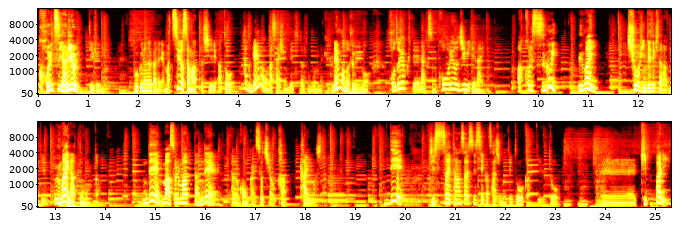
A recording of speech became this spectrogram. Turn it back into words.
こいつやりよるっていう風に、僕の中で、まあ強さもあったし、あと、多分レモンが最初に出てたと思うんだけど、レモンの風味も程よくて、なんかその香料じみてない。あ、これすごいうまい商品出てきたなっていう、うまいなって思った。で、まあそれもあったんで、あの今回そちらを買いました。で、実際炭酸水生活始めてどうかっていうと、えー、きっぱり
